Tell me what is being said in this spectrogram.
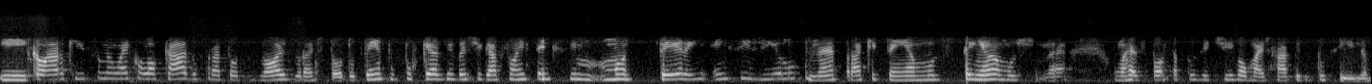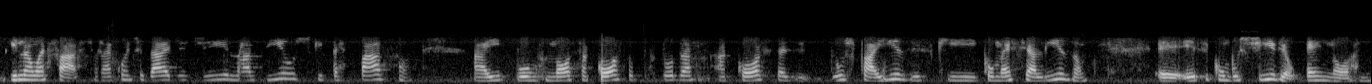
e, e claro que isso não é colocado para todos nós durante todo o tempo, porque as investigações têm que se manter terem em sigilo, né, para que tenhamos, tenhamos, né, uma resposta positiva o mais rápido possível. E não é fácil, né? A quantidade de navios que perpassam aí por nossa costa, por toda a costa de, dos países que comercializam eh, esse combustível é enorme.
